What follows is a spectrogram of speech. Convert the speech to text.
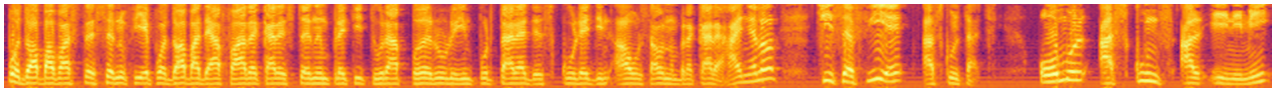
podoaba voastră să nu fie podoaba de afară care stă în împletitura părului, în purtarea de scule din aur sau în îmbrăcarea hainelor, ci să fie, ascultați, omul ascuns al inimii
